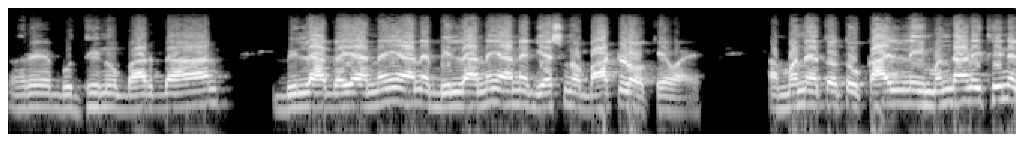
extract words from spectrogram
અરે બુદ્ધિનું બારદાન. બિલા ગયા નહીં અને બિલા નહીં આને ગેસનો બાટલો કહેવાય. આ મને તો તું કાલની મંડાણી થી ને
